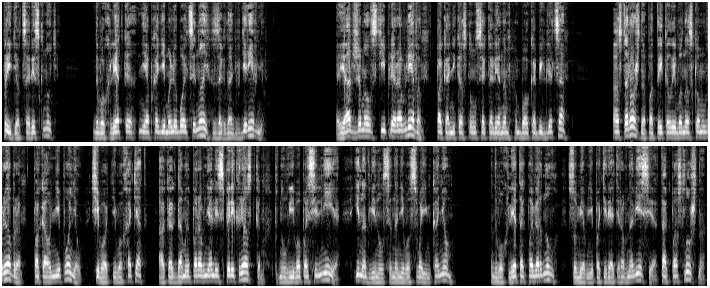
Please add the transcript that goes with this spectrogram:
Придется рискнуть. Двухлетка необходимо любой ценой загнать в деревню. Я отжимал стиплера влево, пока не коснулся коленом бока беглеца. Осторожно потыкал его носком в ребра, пока он не понял, чего от него хотят. А когда мы поравнялись с перекрестком, пнул его посильнее и надвинулся на него своим конем. Двухлеток повернул, сумев не потерять равновесие, так послушно,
